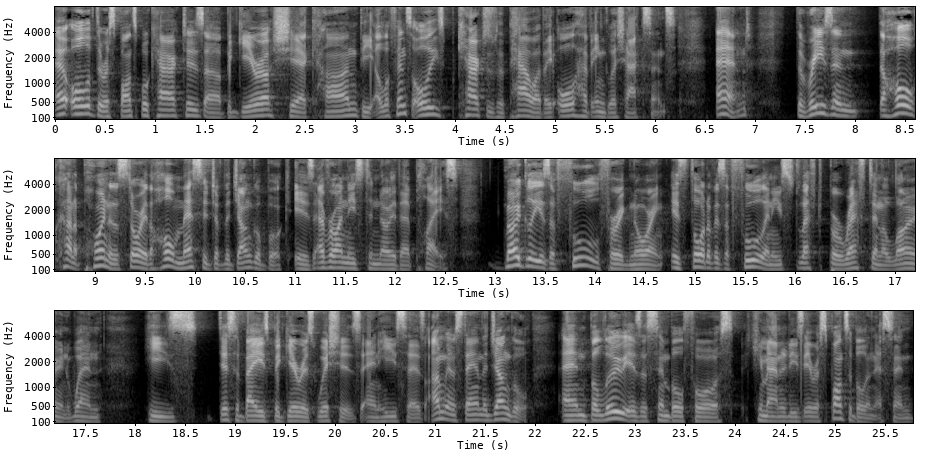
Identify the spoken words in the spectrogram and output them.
all of the responsible characters, uh, Bagheera, Shere Khan, the elephants, all these characters with power, they all have English accents. And the reason, the whole kind of point of the story, the whole message of the Jungle Book is everyone needs to know their place. Mowgli is a fool for ignoring, is thought of as a fool, and he's left bereft and alone when he disobeys Bagheera's wishes and he says, I'm going to stay in the jungle. And Baloo is a symbol for humanity's irresponsibleness, and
